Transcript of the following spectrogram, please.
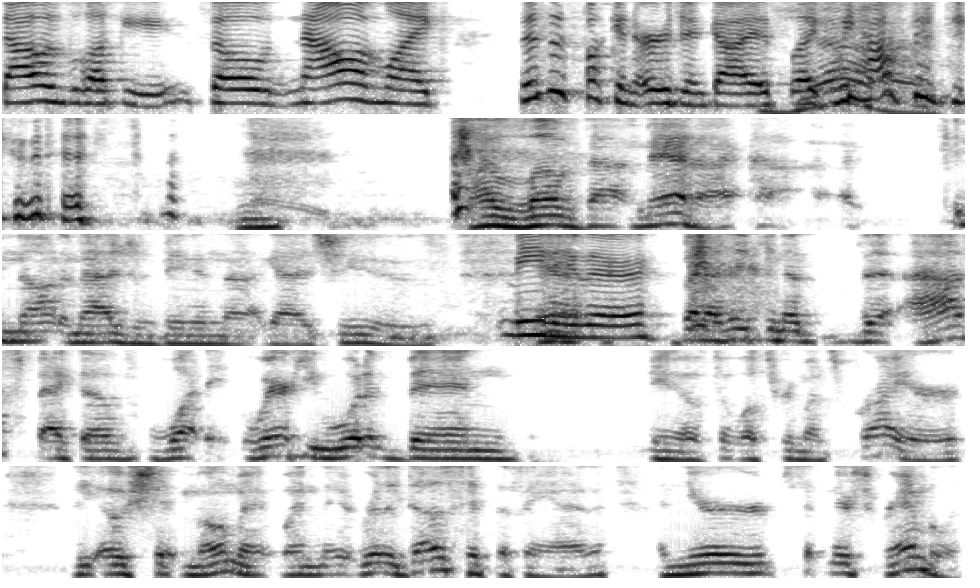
that was lucky so now i'm like this is fucking urgent guys like we have to do this I love that man. I, I, I cannot imagine being in that guy's shoes. me Yeah. neither But I think you know the aspect of what where he would have been, you know, if it was three months prior, the oh shit moment when it really does hit the fan, and you're sitting there scrambling.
